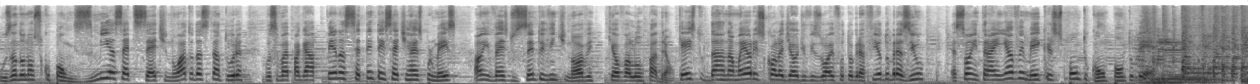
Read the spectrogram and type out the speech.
Usando o nosso cupom SMIA77 no ato da assinatura, você vai pagar apenas 77 reais por mês, ao invés dos 129, que é o valor padrão. Quer estudar na maior escola de audiovisual e fotografia do Brasil? É só entrar em avmakers.com.br.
